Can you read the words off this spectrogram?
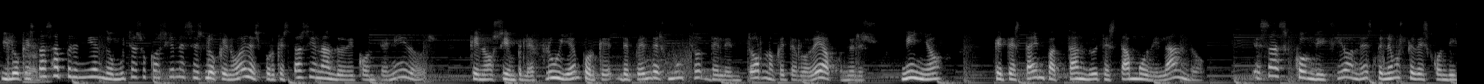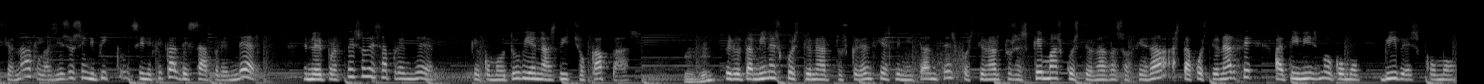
Y lo que estás aprendiendo en muchas ocasiones es lo que no eres, porque estás llenando de contenidos que no siempre le fluyen, porque dependes mucho del entorno que te rodea cuando eres niño, que te está impactando y te está modelando. Esas condiciones tenemos que descondicionarlas y eso significa, significa desaprender. En el proceso de desaprender, que como tú bien has dicho, capas, pero también es cuestionar tus creencias limitantes, cuestionar tus esquemas, cuestionar la sociedad, hasta cuestionarte a ti mismo cómo vives, cómo,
